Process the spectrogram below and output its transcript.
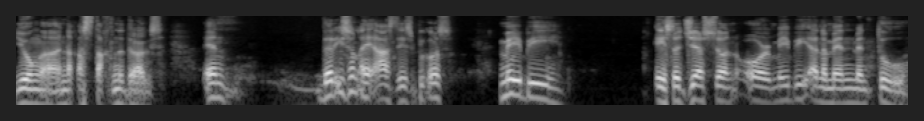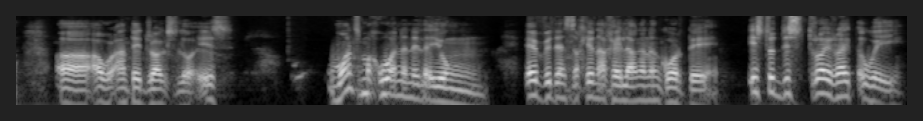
yung ah, nakastock na drugs. And the reason I ask this because maybe a suggestion or maybe an amendment to uh, our anti-drugs law is once makuha na nila yung evidence na kinakailangan ng korte is to destroy right away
